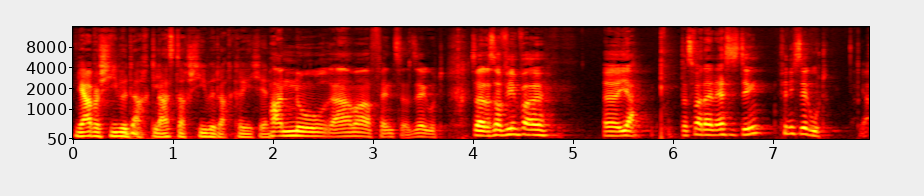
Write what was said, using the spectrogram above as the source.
Ja, aber Schiebedach, Glasdach, Schiebedach kriege ich hin. Panorama-Fenster, sehr gut. So, das ist auf jeden Fall, äh, ja, das war dein erstes Ding. Finde ich sehr gut. Ja.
